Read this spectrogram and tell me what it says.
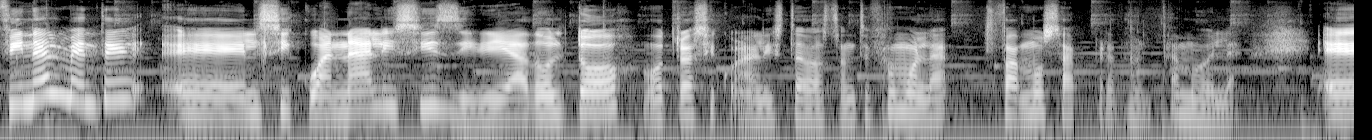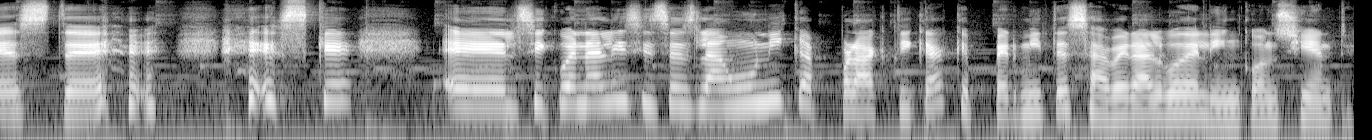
Finalmente, eh, el psicoanálisis, diría Dolto, otra psicoanalista bastante famosa, famosa, perdón, famosa, este, es que el psicoanálisis es la única práctica que permite saber algo del inconsciente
